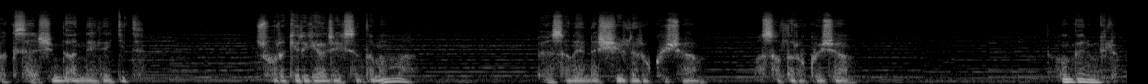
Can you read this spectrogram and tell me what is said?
Bak sen şimdi anneyle git. Sonra geri geleceksin tamam mı? Ben sana yine şiirler okuyacağım. Masallar okuyacağım. Tamam benim gülüm.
